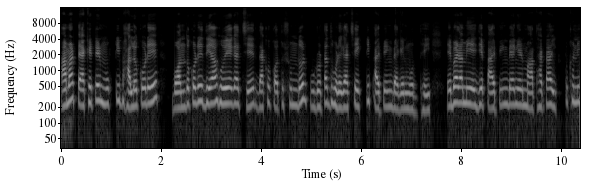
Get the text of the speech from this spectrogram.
আমার প্যাকেটের মুখটি ভালো করে বন্ধ করে দেওয়া হয়ে গেছে। দেখো কত সুন্দর পুরোটা ধরে গেছে একটি পাইপিং ব্যাগের মধ্যেই। এবার আমি এই যে পাইপিং ব্যাগের মাথাটা একটুখানি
